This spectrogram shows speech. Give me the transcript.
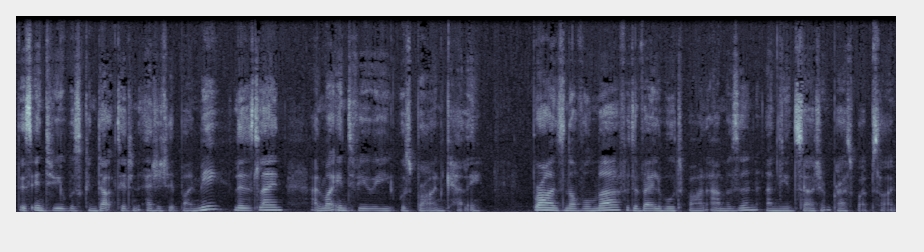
This interview was conducted and edited by me, Liz Lane, and my interviewee was Brian Kelly. Brian's novel Murph is available to buy on Amazon and the Insurgent Press website.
